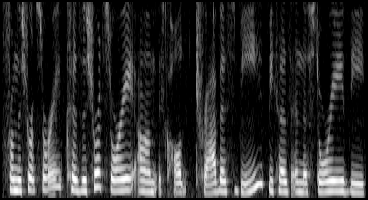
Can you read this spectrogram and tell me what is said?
from the short story because the short story um, is called Travis B because in the story the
